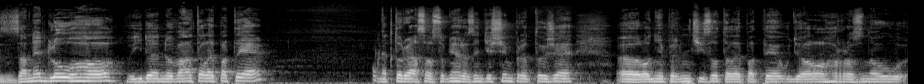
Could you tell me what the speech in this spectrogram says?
zanedlouho vyjde nová telepatie, na kterou já se osobně hrozně těším, protože uh, loni první číslo telepatie udělalo hroznou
